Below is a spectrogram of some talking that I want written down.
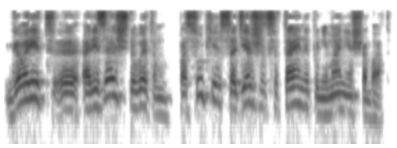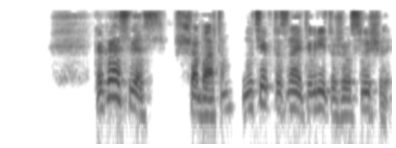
Говорит э, Аризаль, что в этом посуке содержится тайны понимания шаббата. Какая связь с шаббатом? Ну, те, кто знает иврит, уже услышали,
